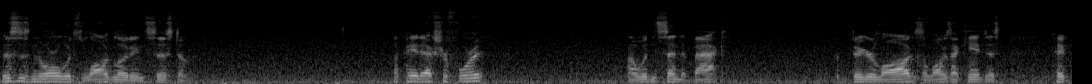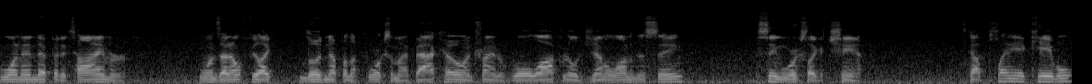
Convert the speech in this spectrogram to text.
This is Norwood's log loading system. I paid extra for it. I wouldn't send it back. The bigger logs, the logs I can't just pick one end up at a time or ones I don't feel like loading up on the forks of my backhoe and trying to roll off real gentle onto this thing. This thing works like a champ. It's got plenty of cable,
